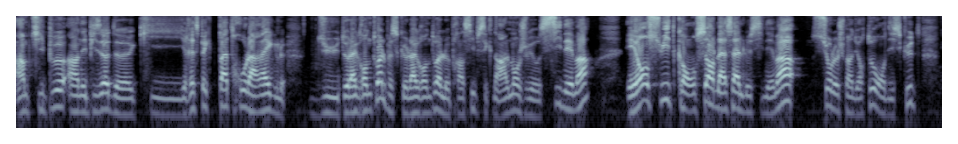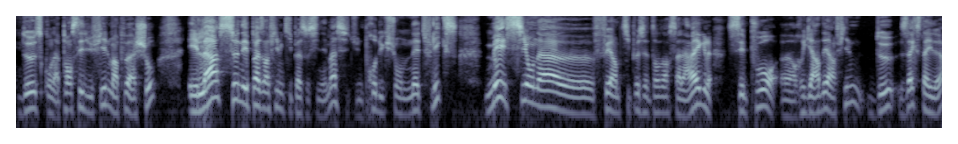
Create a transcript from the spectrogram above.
un petit peu un épisode euh, qui respecte pas trop la règle de la grande toile, parce que la grande toile, le principe, c'est que normalement, je vais au cinéma, et ensuite, quand on sort de la salle de cinéma, sur le chemin du retour, on discute de ce qu'on a pensé du film un peu à chaud. Et là, ce n'est pas un film qui passe au cinéma, c'est une production Netflix. Mais si on a euh, fait un petit peu cette tendance à la règle, c'est pour euh, regarder un film de Zack Snyder.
